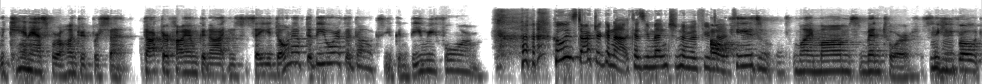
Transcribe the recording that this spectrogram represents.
we can't ask for 100% dr Haim Ginott used to say you don't have to be orthodox you can be reform who is dr Ginott because you mentioned him a few times. oh, times. he is my mom's mentor. So mm-hmm. he wrote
